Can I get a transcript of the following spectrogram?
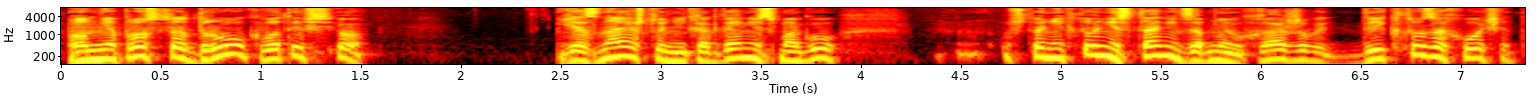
Он мне просто друг, вот и все. Я знаю, что никогда не смогу, что никто не станет за мной ухаживать, да и кто захочет.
